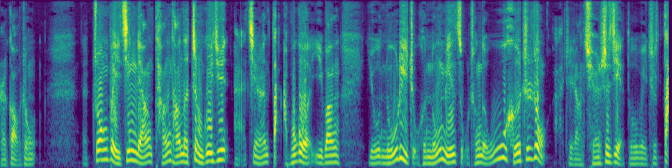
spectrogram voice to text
而告终。装备精良、堂堂的正规军，哎，竟然打不过一帮由奴隶主和农民组成的乌合之众，啊，这让全世界都为之大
